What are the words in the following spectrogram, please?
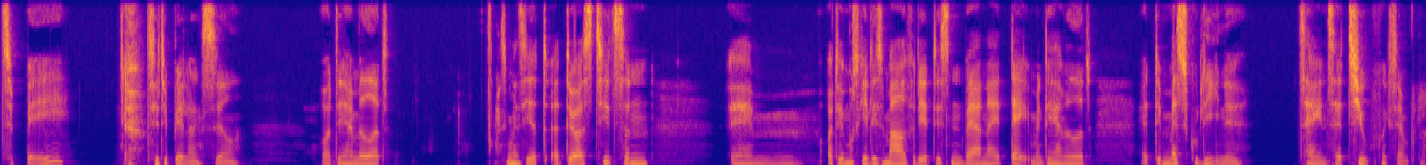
tilbage til det balancerede. Og det her med, at, skal man sige, at, at det er også tit sådan, øhm, og det er måske lige så meget, fordi at det er sådan verden er i dag, men det her med, at, at det maskuline tager initiativ for eksempel,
